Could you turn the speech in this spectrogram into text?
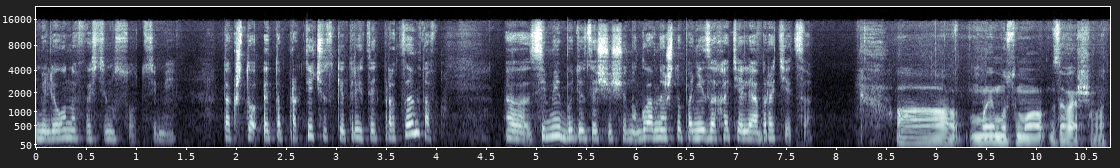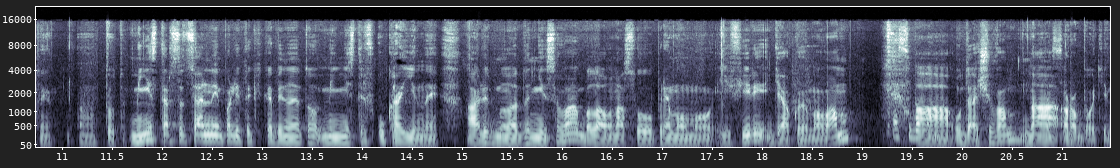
миллионов 800 семей. Так что это практически 30% э, семей будет защищено. Главное, чтобы они захотели обратиться. Ми мусимо завершувати тут. Міністр соціальної політики Кабінету міністрів України Людмила Денісова була у нас у прямому ефірі. Дякуємо вам. Спасибо вам. Удачі вам на роботі.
